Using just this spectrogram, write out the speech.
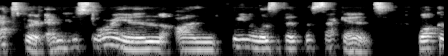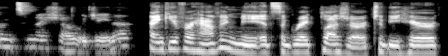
expert and historian on Queen Elizabeth II. Welcome to my show, Regina. Thank you for having me. It's a great pleasure to be here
